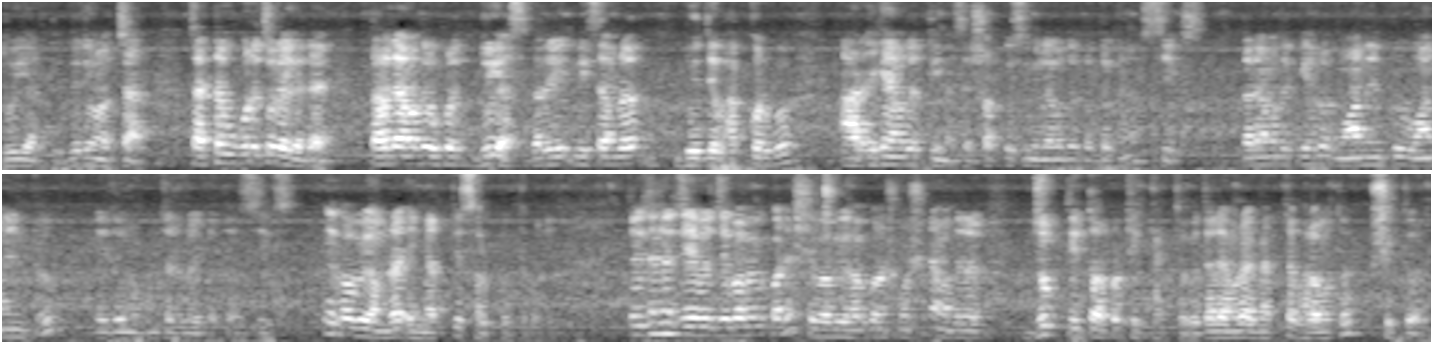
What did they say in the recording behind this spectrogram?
দুই আর দুই দুই দুগুণ চার চারটা উপরে চলে গেলে তাহলে আমাদের উপরে দুই আছে, তাহলে নিচে আমরা দুই দিয়ে ভাগ করব, আর এখানে আমাদের তিন আছে সব কিছু মিলে আমাদের কত এখানে? সিক্স তাহলে আমাদের কি হলো? ওয়ান ইন্টু ওয়ান ইন্টু এই জন্য উনপঞ্চাশ বাই কত? সিক্স এভাবে আমরা এই ম্যাথটি সলভ করতে পারি। তো এই জন্য যে যেভাবে করে, সেভাবেই হবে, কোনো সমস্যা নেই, আমাদের যুক্তি তর্ক ঠিক থাকতে হবে, তাহলে আমরা এই ম্যাথটা ভালো মতো শিখতে পারব।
